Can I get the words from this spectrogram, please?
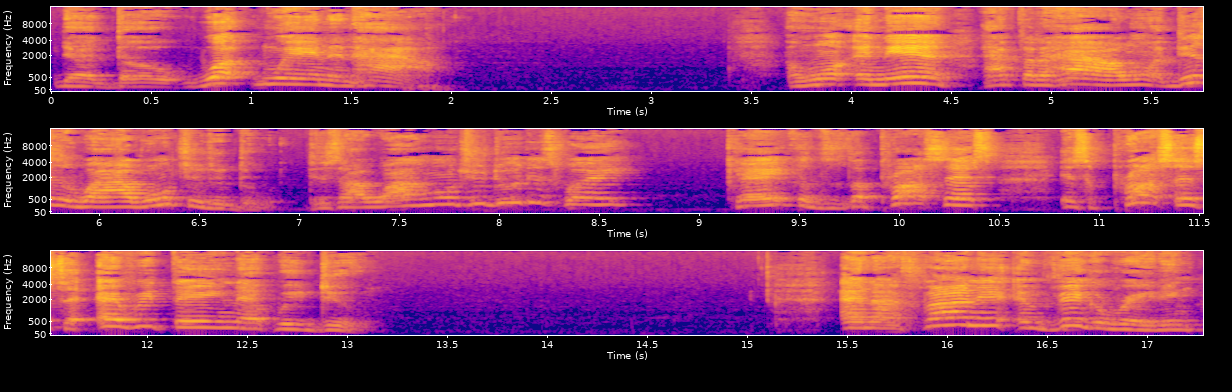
the the what, when, and how. I want, and then after the how, I want. This is why I want you to do it. This is why I want you to do it this way. Okay, because the process is a process to everything that we do. And I find it invigorating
